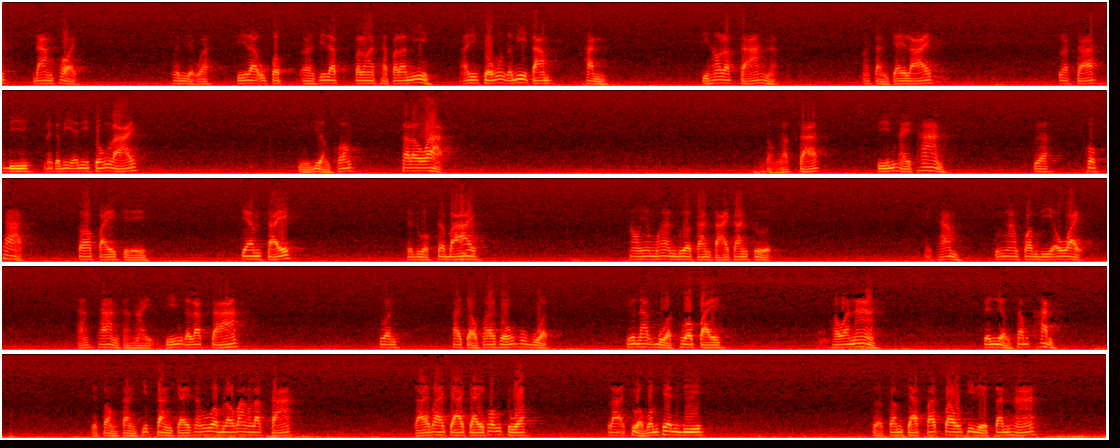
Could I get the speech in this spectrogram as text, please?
ดังพ่อย เพื่นเรียกว่าศีลอุปศีลปรมาถาปารมีอันนี้สงมันก็มีตาม ขันที่เขารักษาน่ะเราตั้งใจร้าย รักษาดีมันก็มีอันนี้สงหลายนี่เรื่องของคารวะต้องรักษาศีลให้ท่าน เพื่อพบชาติ ต่อไปจะได้แจ่มใส สะดวกสบาย เรายังม่ทันเบื่อการตายการเกิด ให้ทำคุณงามความดีเอาไว้ ทางท่านก็ให้ศีลก็รักษา ส่วนพระเจ้าพระสงฆ์ผู้บวชหรือนักบวชทั่วไป ภาวนาเป็นเรื่องสำคัญ จะต้องตั้งจิตตั้งใจ ทั้งร่วมระวังรักษากายวาจาใจของตัว ละชั่วบำเพ็ญดีเพื่อกำจัดปัดเป่ากิเลสตัณหา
